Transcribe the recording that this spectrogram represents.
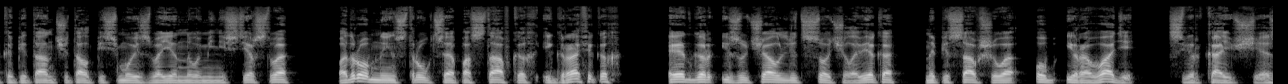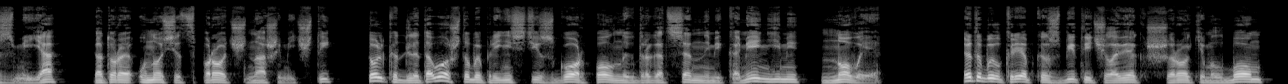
капитан читал письмо из военного министерства, подробные инструкции о поставках и графиках, Эдгар изучал лицо человека, написавшего об Ираваде, сверкающая змея, которая уносит прочь наши мечты, только для того, чтобы принести с гор, полных драгоценными каменьями, новые. Это был крепко сбитый человек с широким лбом,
